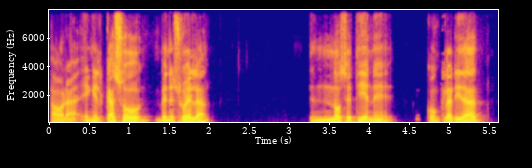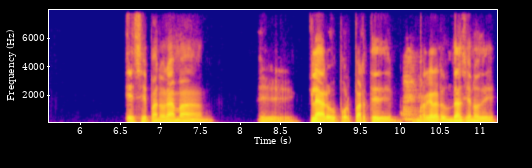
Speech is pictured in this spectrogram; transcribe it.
Ahora, en el caso Venezuela, no se tiene con claridad ese panorama eh, claro por parte de, valga la redundancia, ¿no? de,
